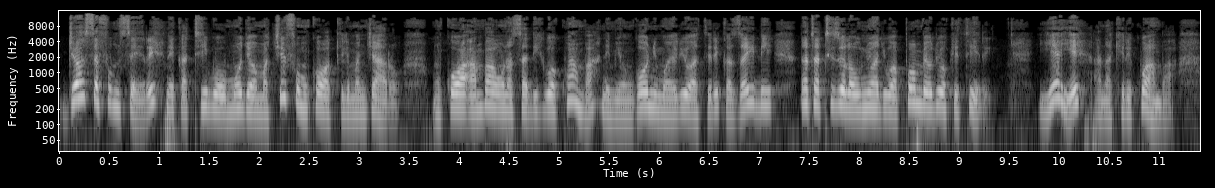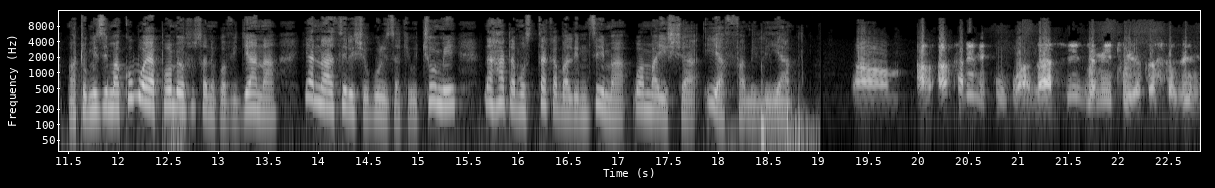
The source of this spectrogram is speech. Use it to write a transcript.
Joseph Mseri ni katibu wa Umoja wa Machifu mkoa wa Kilimanjaro, mkoa ambao unasadikiwa kwamba ni miongoni mwa yaliyoathirika zaidi na tatizo la unywaji wa pombe uliokithiri. Yeye anakiri kwamba matumizi makubwa ya pombe hususan kwa vijana yanaathiri shughuli za kiuchumi na hata mustakabali mzima wa maisha ya familia. Um, athari ni kubwa, na si jamii tu ya kaskazini.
